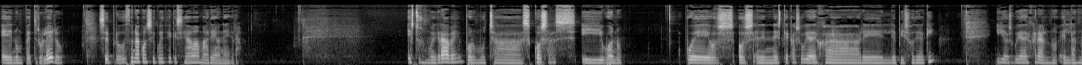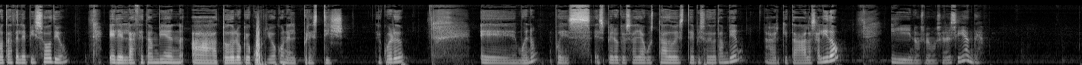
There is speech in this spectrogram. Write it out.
en un petrolero, se produce una consecuencia que se llama marea negra. Esto es muy grave por muchas cosas y bueno, pues en este caso voy a dejar el episodio aquí y os voy a dejar en las notas del episodio el enlace también a todo lo que ocurrió con el Prestige. ¿De acuerdo? Eh, bueno, pues espero que os haya gustado este episodio también. A ver qué tal ha salido. Y nos vemos en el siguiente.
